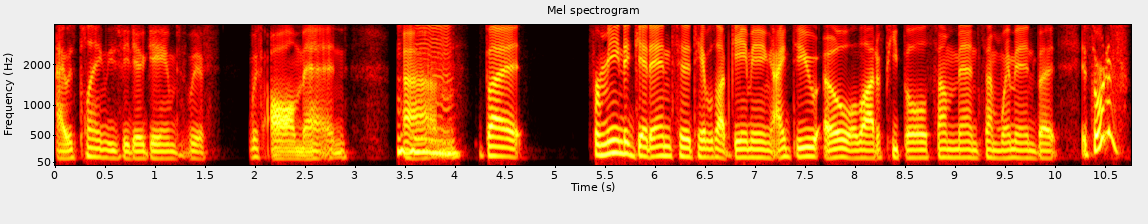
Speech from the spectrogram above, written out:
I was playing these video games with with all men. Mm-hmm. Um, but for me to get into tabletop gaming, I do owe a lot of people, some men, some women, but it sort of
